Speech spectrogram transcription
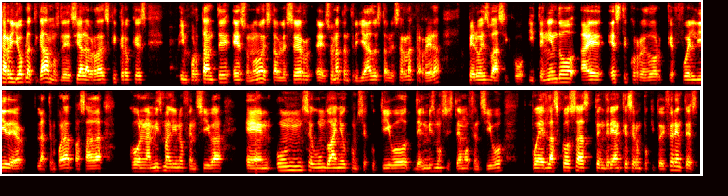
Harry y yo platicábamos, le decía, la verdad es que creo que es importante eso, ¿no? Establecer, eh, suena tan trillado, establecer la carrera, pero es básico. Y teniendo a este corredor que fue líder la temporada pasada, con la misma línea ofensiva, en un segundo año consecutivo del mismo sistema ofensivo, pues las cosas tendrían que ser un poquito diferentes.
